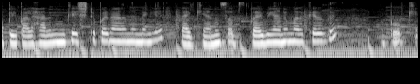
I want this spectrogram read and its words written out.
അപ്പോൾ ഈ പലഹാരം നിങ്ങൾക്ക് ഇഷ്ടപ്പെടുകയാണെന്നുണ്ടെങ്കിൽ ലൈക്ക് ചെയ്യാനും സബ്സ്ക്രൈബ് ചെയ്യാനും മറക്കരുത്. അപ്പോൾ ഓക്കെ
